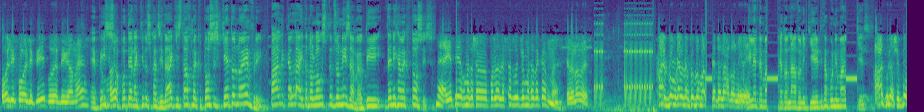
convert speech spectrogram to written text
Όλοι οι υπόλοιποι που δεν πήγαμε. Επίσης, οπότε ανακοίνωσε ο Χατζηδάκης, θα έχουμε εκτόσεις και τον Νοέμβρη. Πάλι καλά, ήταν ο λόγος που δεν ψωνίζαμε, ότι δεν είχαμε εκτόσεις. Ναι, γιατί έχουμε τόσα πολλά λεφτά που δεν ξέρουμε θα τα κάνουμε. Καταλαβέ. Πας μου βγάλετε αυτό το μαλάκα τον Άδωνη, ρε. Μη λέτε μαλάκα τον Άδωνη, κύριε, τι θα πούνε οι μαλάκες; Άκου να σου πω.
